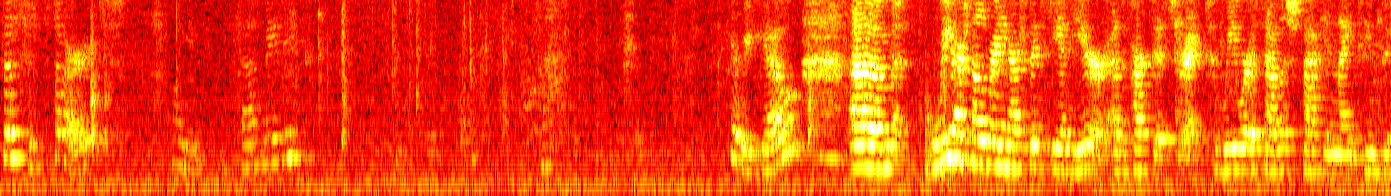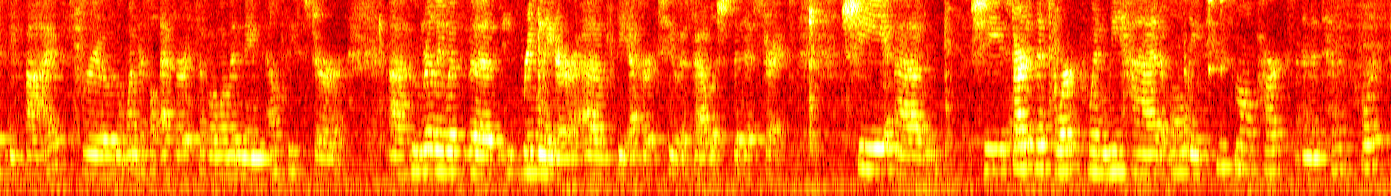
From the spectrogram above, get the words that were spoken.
So to start, I'll use that maybe. Here we go. Um, we are celebrating our 60th year as a park district. We were established back in 1955 through the wonderful efforts of a woman named Elsie Stuhr, uh, who really was the ringleader of the effort to establish the district. She, um, she started this work when we had only two small parks and a tennis court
